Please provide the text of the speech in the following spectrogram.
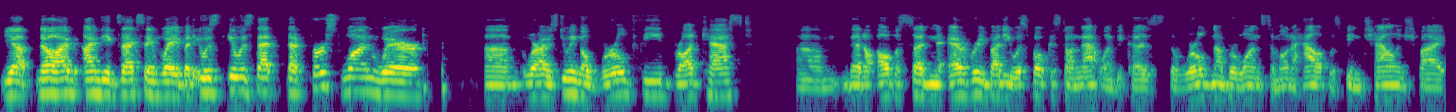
yeah, no, I'm I'm the exact same way. But it was it was that that first one where um, where I was doing a world feed broadcast. Um, that all of a sudden everybody was focused on that one because the world number one Simona Halep was being challenged by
